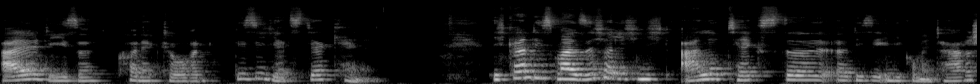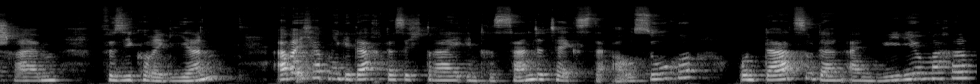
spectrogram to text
all diese Konnektoren, die Sie jetzt ja kennen. Ich kann diesmal sicherlich nicht alle Texte, äh, die Sie in die Kommentare schreiben, für Sie korrigieren, aber ich habe mir gedacht, dass ich drei interessante Texte aussuche und dazu dann ein Video mache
